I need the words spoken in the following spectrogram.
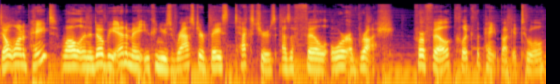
Don't want to paint? Well, in Adobe Animate, you can use raster-based textures as a fill or a brush. For fill, click the Paint Bucket tool,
